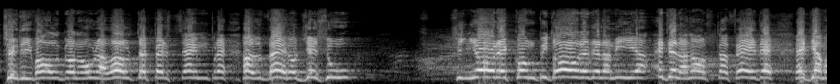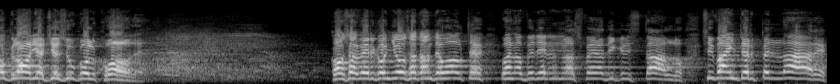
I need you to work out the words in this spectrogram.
si rivolgono una volta e per sempre al vero Gesù, Signore e compitore della mia e della nostra fede e diamo gloria a Gesù col cuore. Cosa vergognosa tante volte vanno a vedere nella sfera di cristallo, si va a interpellare,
